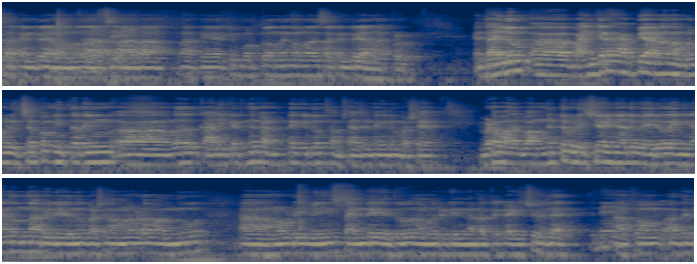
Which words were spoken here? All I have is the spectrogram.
സെക്കൻഡറി ആണ്. നമ്മുടെ നാ- തീർച്ചയായും. നാടാ നാട്ടിലേക്കും പുറത്ത് വന്നാൽ നമ്മളത് സെക്കൻഡറി ആണ് എപ്പോഴും. എന്തായാലും ഭയങ്കര ഹാപ്പിയാണ് നമ്മൾ വിളിച്ചപ്പം ഇത്രയും നമ്മൾ കാലിക്കറ്റ് നിന്ന് കണ്ടിട്ടെങ്കിലും സംസാരിച്ചിട്ടുണ്ടെങ്കിലും പക്ഷെ ഇവിടെ വന്നിട്ട് വിളിച്ചു കഴിഞ്ഞാൽ വരുമോ എങ്ങനെയാണെന്നൊന്നും അറിയില്ലായിരുന്നു. പക്ഷെ നമ്മളിവിടെ വന്നു. നമ്മളോട് ഈവനിങ് സ്പെൻഡ് ചെയ്തു. നമ്മളൊരു ഡിന്നറൊക്കെ കഴിച്ചു അല്ലേ? അപ്പം അതിൽ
